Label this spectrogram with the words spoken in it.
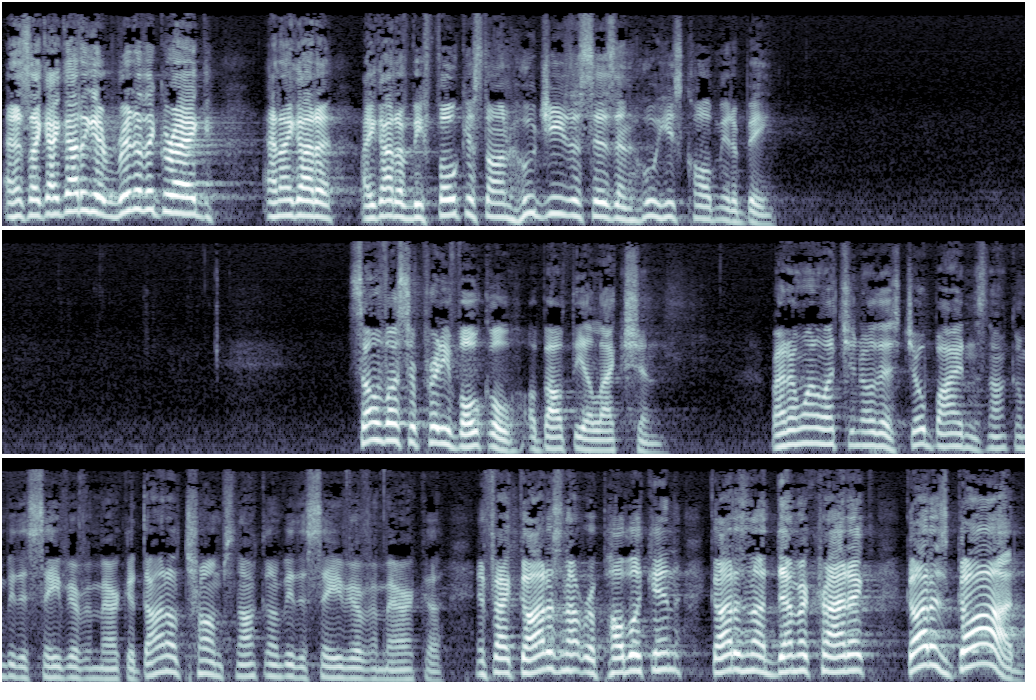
And it's like, I got to get rid of the Greg and I got to I got to be focused on who Jesus is and who he's called me to be. Some of us are pretty vocal about the election. Right? I want to let you know this Joe Biden's not going to be the savior of America. Donald Trump's not going to be the savior of America. In fact, God is not Republican. God is not Democratic. God is God.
